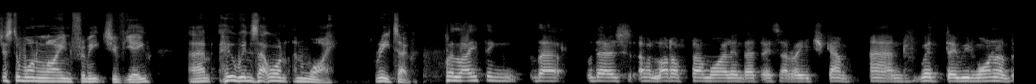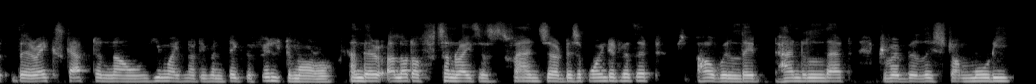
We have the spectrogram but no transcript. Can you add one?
just a one line from each of you. Um, who wins that one and why? Rito. Well, I think that there's a lot of turmoil in that SRH camp. And with David Warner, their ex captain now, he might not even take the field tomorrow. And there are a lot of Sunrisers fans are disappointed with it. How will they handle that? Trevor Storm Moody.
